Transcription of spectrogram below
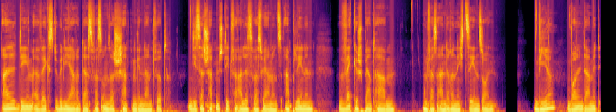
all dem erwächst über die Jahre das, was unser Schatten genannt wird. Dieser Schatten steht für alles, was wir an uns ablehnen, weggesperrt haben und was andere nicht sehen sollen. Wir wollen damit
